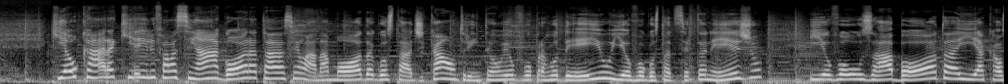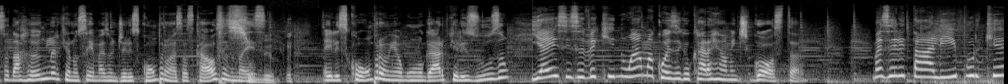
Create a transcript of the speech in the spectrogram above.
Que é o cara que ele fala assim: ah, agora tá, sei lá, na moda gostar de country, então eu vou pra rodeio e eu vou gostar de sertanejo. E eu vou usar a bota e a calça da Wrangler, que eu não sei mais onde eles compram essas calças, mas Sumiu. eles compram em algum lugar porque eles usam. E aí, assim, você vê que não é uma coisa que o cara realmente gosta. Mas ele tá ali porque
